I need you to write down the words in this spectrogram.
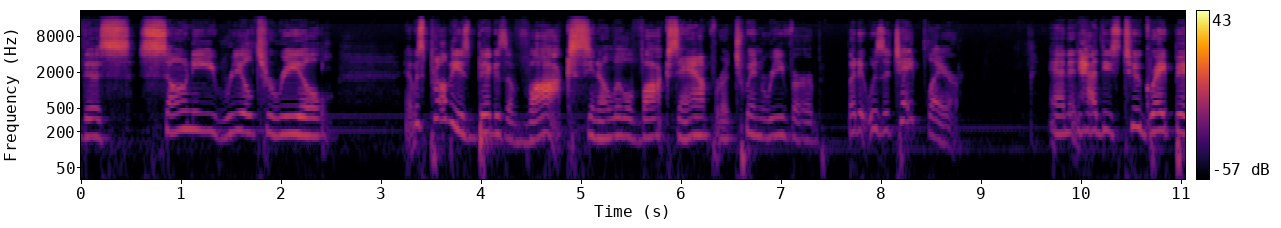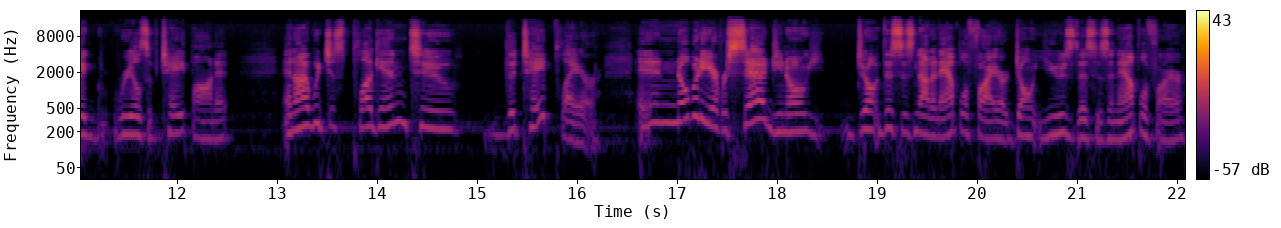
this Sony reel to reel It was probably as big as a Vox, you know, a little Vox amp or a twin reverb, but it was a tape player. And it had these two great big reels of tape on it. And I would just plug into the tape player. And nobody ever said, you know, don't this is not an amplifier, don't use this as an amplifier.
